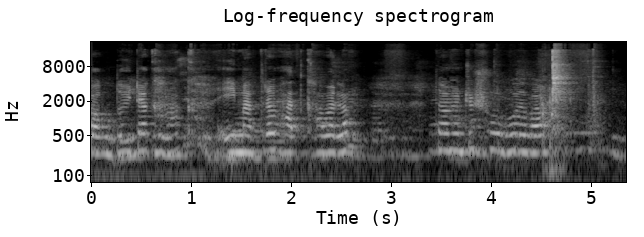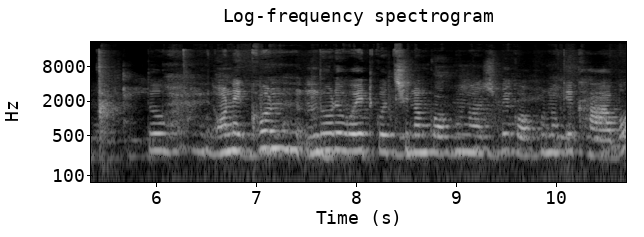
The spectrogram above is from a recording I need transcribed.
টক দইটা খাক, এই মাত্র ভাত খাওয়ালাম। তো আমি একটু শোবো এবার। তো অনেকক্ষণ ধরে ওয়েট করছিলাম, কখন আসবে, কখন ওকে খাওয়াবো,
